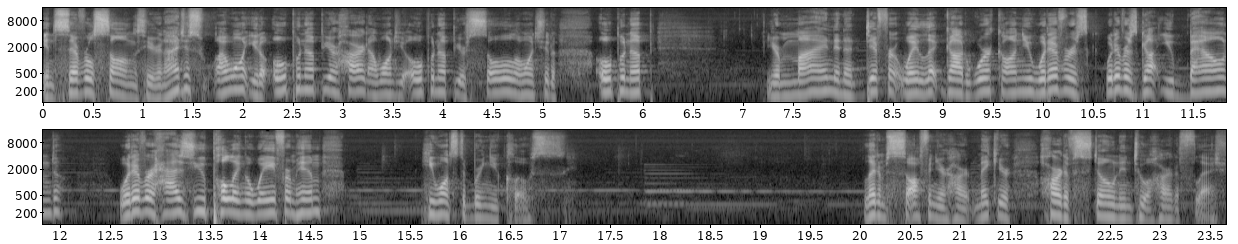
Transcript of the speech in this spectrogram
in several songs here and i just i want you to open up your heart. I want you to open up your soul. I want you to open up your mind in a different way. Let god work on you. Whatever's whatever's got you bound whatever has you pulling away from Him, He wants to bring you close. Let Him soften your heart, make your heart of stone into a heart of flesh.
